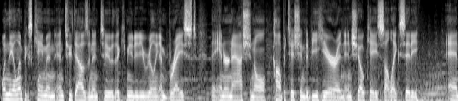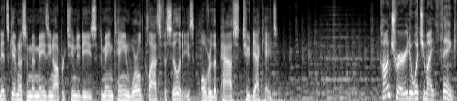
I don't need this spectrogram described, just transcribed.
When the Olympics came in in 2002, the community really embraced the international competition to be here and, and showcase Salt Lake City. And it's given us some amazing opportunities to maintain world-class facilities over the past two decades. Contrary to what you might think,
